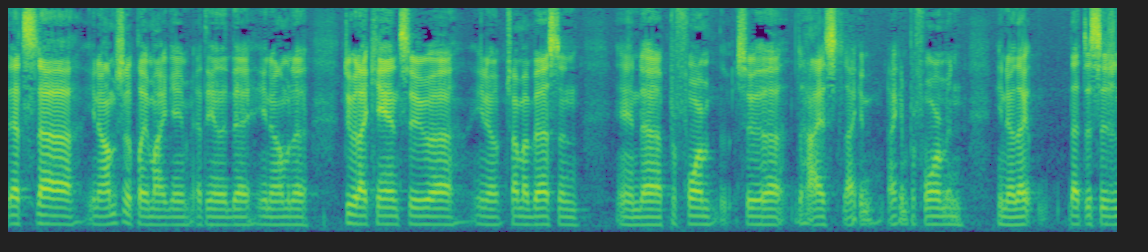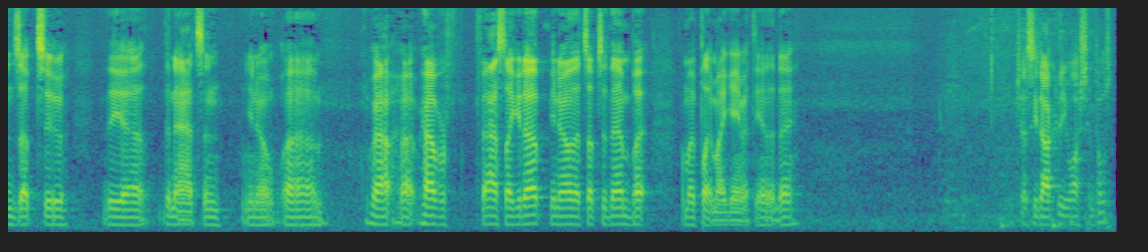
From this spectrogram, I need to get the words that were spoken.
that's uh, you know I'm just gonna play my game at the end of the day. You know I'm gonna do what I can to uh, you know try my best and and uh, perform to the, the, highest I can I can perform and you know that that decision's up to the uh, the Nats and you know um, however fast I get up you know that's up to them but I'm gonna play my game at the end of the day. Jesse Dougherty, Washington Post.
